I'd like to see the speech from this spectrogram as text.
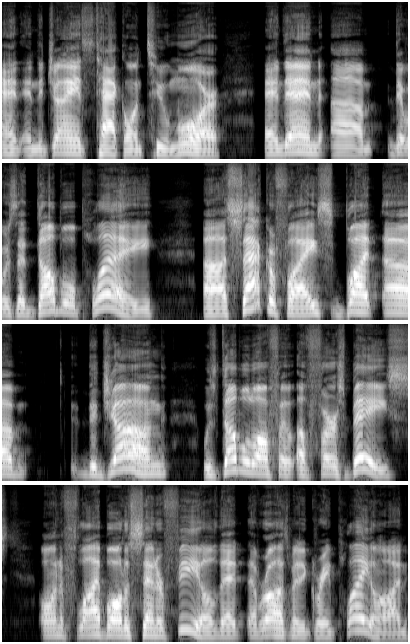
And, and the Giants tack on two more. And then um, there was a double play uh, sacrifice, but um, DeJong was doubled off of, of, first base on a fly ball to center field that Rojas made a great play on,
